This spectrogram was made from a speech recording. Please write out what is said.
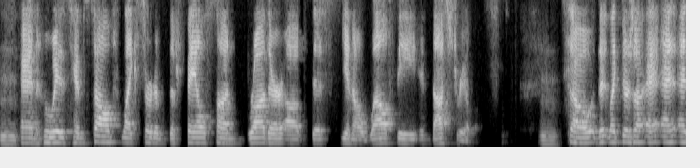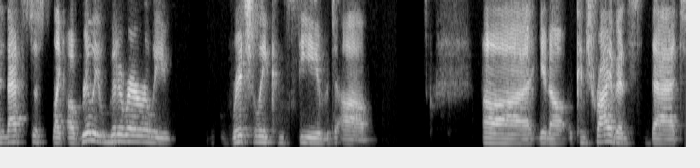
mm-hmm. and who is himself like sort of the fail son brother of this you know wealthy industrialist mm-hmm. so like there's a and, and, that's just like a really literarily richly conceived um uh, you know, contrivance that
